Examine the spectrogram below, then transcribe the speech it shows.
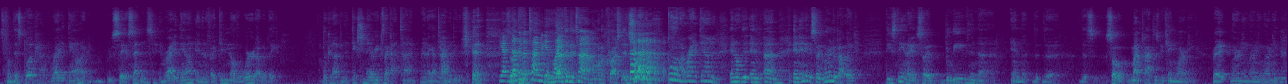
from this book and I would write it down. I would say a sentence and write it down. And then if I didn't know the word, I would like look it up in the dictionary because I got time, right? I got time to do this shit. Yeah, So- nothing but time to get light. Nothing but time. I'm gonna crush it. So I- boom, I write it down and, all the and um and anyway, so I learned about like these things. I, so I believed in uh, in the, the, the this. So my practice became learning, right? Learning, learning, learning. Mhm.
